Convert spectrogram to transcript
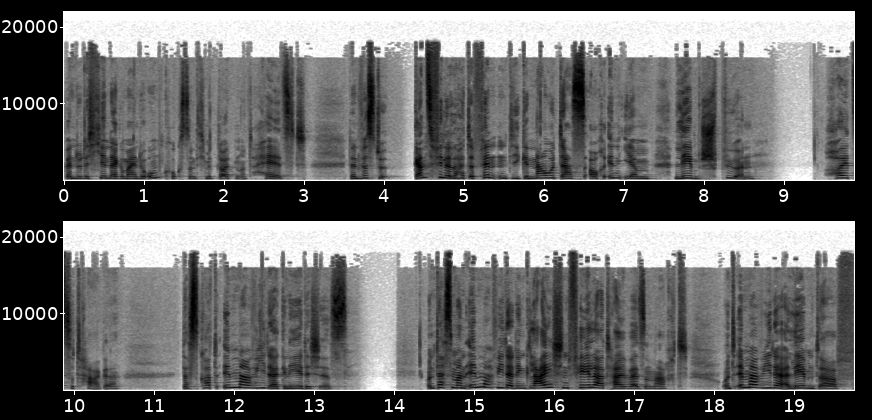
wenn du dich hier in der Gemeinde umguckst und dich mit Leuten unterhältst, dann wirst du ganz viele Leute finden, die genau das auch in ihrem Leben spüren. Heutzutage dass Gott immer wieder gnädig ist und dass man immer wieder den gleichen Fehler teilweise macht und immer wieder erleben darf,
